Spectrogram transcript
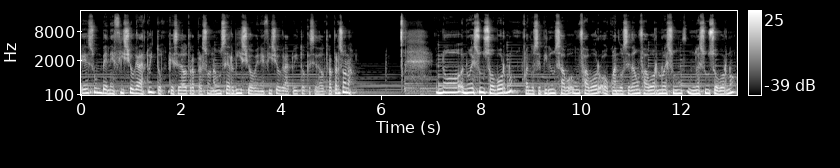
es un beneficio gratuito que se da a otra persona, un servicio o beneficio gratuito que se da a otra persona. No, no es un soborno, cuando se pide un, favor o cuando se da un favor no es un, no es un soborno.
